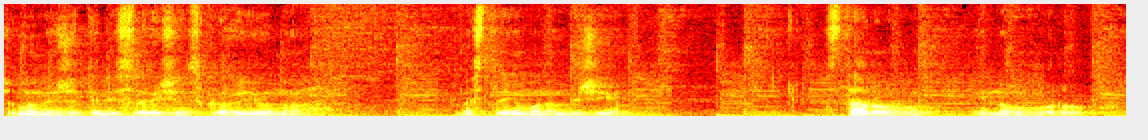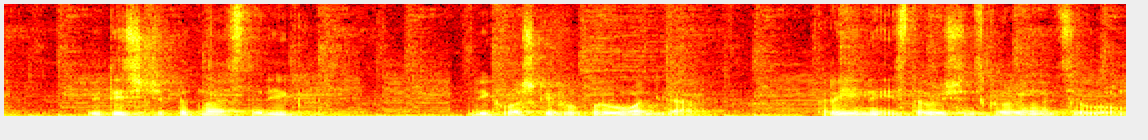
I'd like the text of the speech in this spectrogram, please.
Шановні жителі Савичинського району, ми стоїмо на межі старого і нового року. 2015 рік рік важких випробувань для країни і Ставищенського району в цілому.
